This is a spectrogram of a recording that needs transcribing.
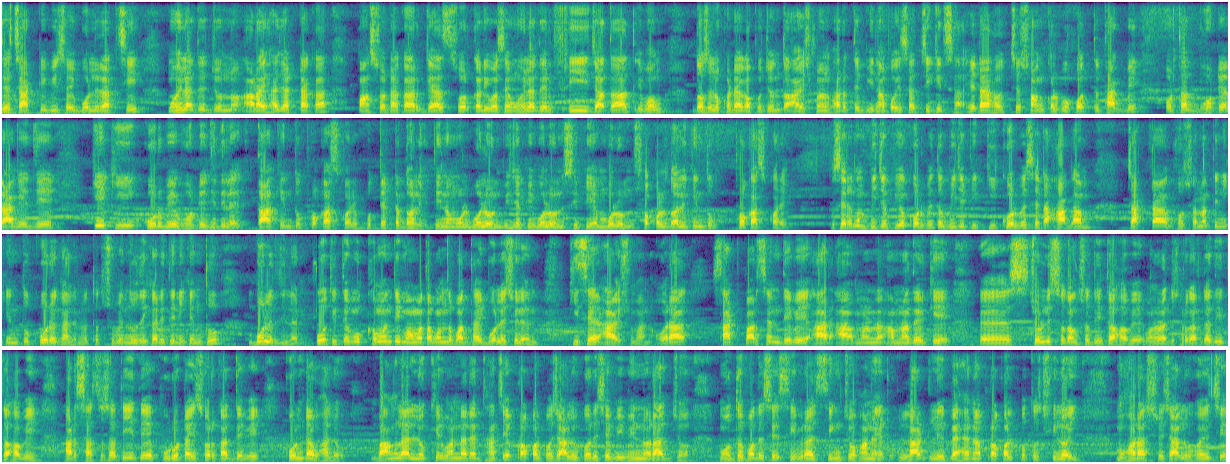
যে চারটি বিষয় বলে রাখছি, মহিলাদের জন্য আড়াই হাজার টাকা, পাঁচশো টাকার গ্যাস, সরকারি বাসে মহিলাদের ফ্রি যাতায়াত এবং দশ লক্ষ টাকা পর্যন্ত আয়ুষ্মান ভারতে বিনা পয়সার চিকিৎসা। এটা হচ্ছে সংকল্পপত্রে থাকবে। অর্থাৎ ভোটের আগে যে কে কি করবে ভোটে জিতলে তা কিন্তু প্রকাশ করে। প্রত্যেকটা দলই। তৃণমূল বলুন, বিজেপি বলুন, সিপিএম বলুন, সকল দলই কিন্তু প্রকাশ করে। তো সেরকম বিজেপিও করবে। তো বিজেপি কি করবে সেটা আগাম চারটা ঘোষণা তিনি কিন্তু করে গেলেন। অর্থাৎ শুভেন্দু অধিকারী তিনি কিন্তু বলে দিলেন। অতীতে মুখ্যমন্ত্রী মমতা বন্দ্যোপাধ্যায় বলেছিলেন, কিসের আয়ুষ্মান? ওরা ষাট পার্সেন্ট দেবে আর আপনাদেরকে চল্লিশ শতাংশ দিতে হবে মানে রাজ্য সরকারকে দিতে হবে। আর স্বাস্থ্যসাথীতে পুরোটাই সরকার দেবে, কোনটা ভালো? বাংলার লক্ষ্মীর ভাণ্ডারের ধাঁচে প্রকল্প চালু করেছে বিভিন্ন রাজ্য। মধ্যপ্রদেশে শিবরাজ সিং চৌহানের লাডলি বেহেনা প্রকল্প তো ছিলই। মহারাষ্ট্রে চালু হয়েছে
